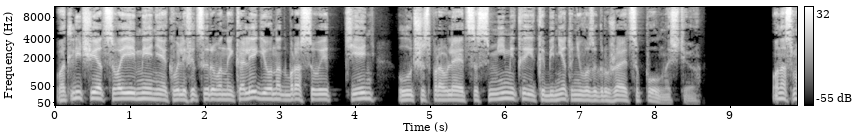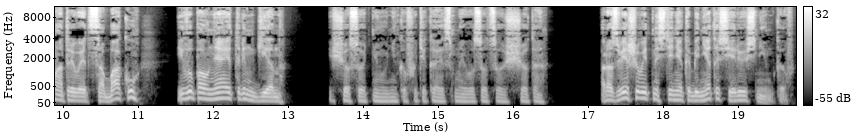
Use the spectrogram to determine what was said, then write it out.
В отличие от своей менее квалифицированной коллеги, он отбрасывает тень, лучше справляется с мимикой, и кабинет у него загружается полностью. Он осматривает собаку и выполняет рентген. Еще сотни уников утекает с моего социосчета. Развешивает на стене кабинета серию снимков.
